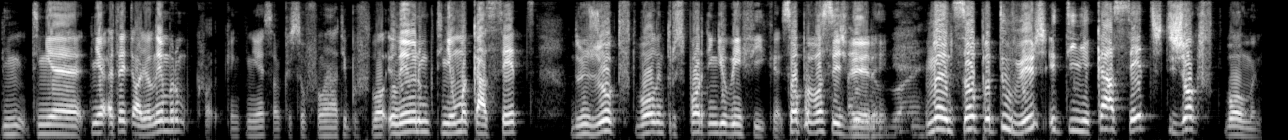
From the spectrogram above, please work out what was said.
Tin- Tinha, tinha até, olha, eu lembro-me, quem conhece, sabe que eu sou fanático por futebol, eu lembro-me que tinha uma cassete de um jogo de futebol entre o Sporting e o Benfica, só para vocês Ai, verem. Bem. Mano, só para tu veres, eu tinha cassetes de jogos de futebol, mano.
